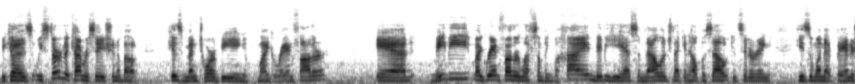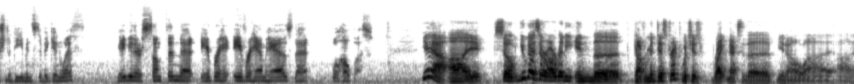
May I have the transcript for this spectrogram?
because we started a conversation about his mentor being my grandfather, and maybe my grandfather left something behind. Maybe he has some knowledge that can help us out, considering he's the one that banished the demons to begin with. Maybe there's something that Abraham, Abraham has that will help us. Yeah. Uh, so you guys are already in the government district, which is right next to the you know uh, uh,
